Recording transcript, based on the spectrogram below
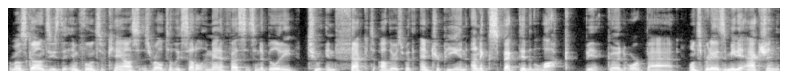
For most Ganzis, the influence of chaos is relatively subtle and manifests as an ability to infect others with entropy and unexpected luck be it good or bad. Once per day is immediate action,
